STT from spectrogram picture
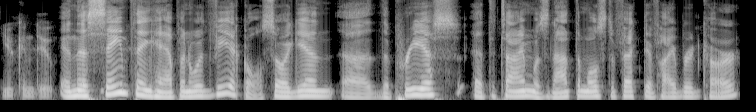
you can do. And the same thing happened with vehicles. So again, uh, the Prius at the time was not the most effective hybrid car.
